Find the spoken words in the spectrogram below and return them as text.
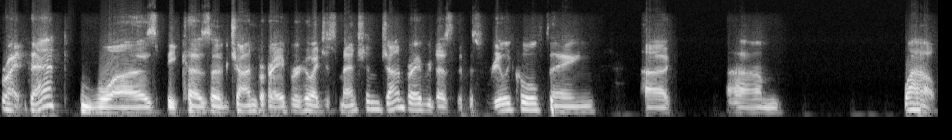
Right. That was because of Jon Braver, who I just mentioned. Jon Braver does this really cool thing. Uh, um, wow.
